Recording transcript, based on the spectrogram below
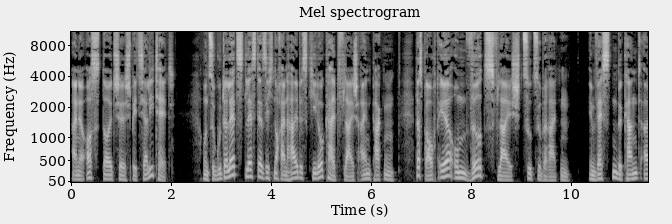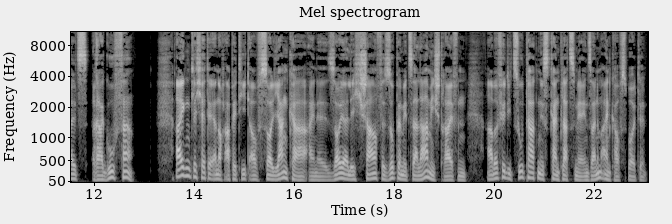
eine ostdeutsche Spezialität. Und zu guter Letzt lässt er sich noch ein halbes Kilo Kalbfleisch einpacken. Das braucht er, um Würzfleisch zuzubereiten. Im Westen bekannt als Ragout fin. Eigentlich hätte er noch Appetit auf Soljanka, eine säuerlich scharfe Suppe mit Salamistreifen, aber für die Zutaten ist kein Platz mehr in seinem Einkaufsbeutel.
